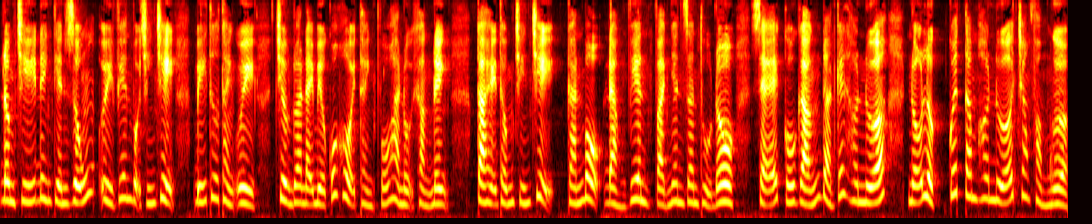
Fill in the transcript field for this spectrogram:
Đồng chí Đinh Tiến Dũng, Ủy viên Bộ Chính trị, Bí thư Thành ủy, Trưởng đoàn đại biểu Quốc hội thành phố Hà Nội khẳng định, cả hệ thống chính trị, cán bộ, đảng viên và nhân dân thủ đô sẽ cố gắng đoàn kết hơn nữa, nỗ lực quyết tâm hơn nữa trong phòng ngừa,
